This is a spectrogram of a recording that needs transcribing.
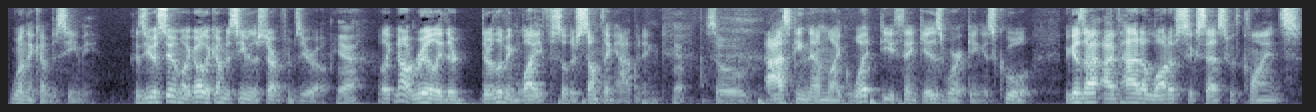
when they come to see me. Because you assume like, oh, they come to see me, they're starting from zero. Yeah. But like, not really. They're they're living life, so there's something happening. Yeah. So asking them like, what do you think is working is cool because I, I've had a lot of success with clients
